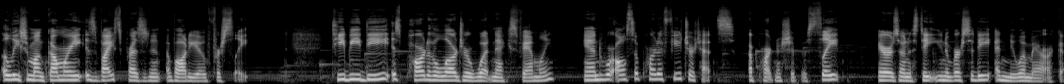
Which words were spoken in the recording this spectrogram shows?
Alicia Montgomery is vice president of audio for Slate. TBD is part of the larger What Next family, and we're also part of Future Tense, a partnership of Slate, Arizona State University, and New America.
